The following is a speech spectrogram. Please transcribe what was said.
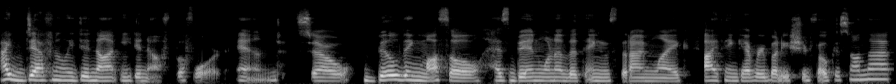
I definitely did not eat enough before. And so building muscle has been one of the things that I'm like, I think everybody should focus on that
